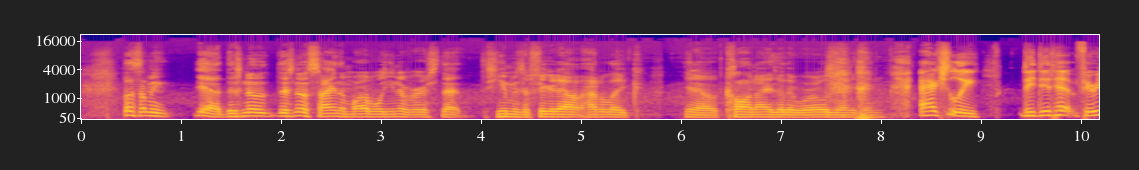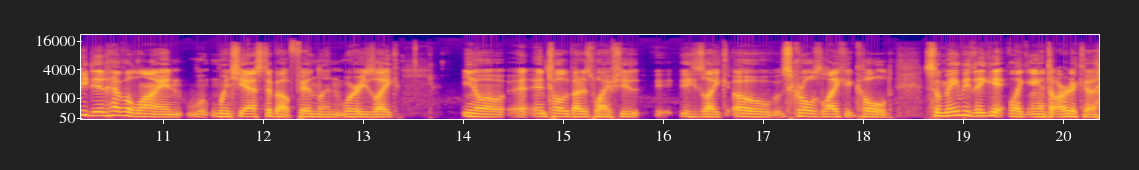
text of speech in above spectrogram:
Plus, I mean, yeah, there's no there's no sign in the Marvel universe that humans have figured out how to like, you know, colonize other worlds or anything. Actually, they did have Fury did have a line w- when she asked about Finland, where he's like, you know, and told about his wife. She, he's like, oh, Skrulls like it cold, so maybe they get like Antarctica,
